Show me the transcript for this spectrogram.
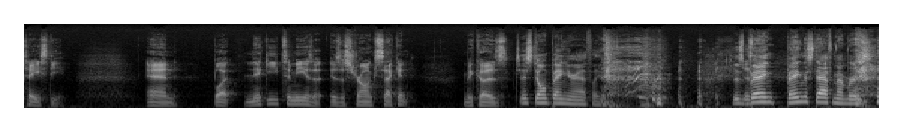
Taystee. And but Nicky to me is a is a strong second because Just don't bang your athletes. Just, bang bang the staff members.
